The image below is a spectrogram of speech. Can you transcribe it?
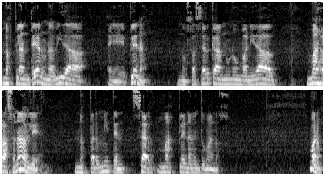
nos plantean una vida eh, plena, nos acercan una humanidad más razonable, nos permiten ser más plenamente humanos. Bueno,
